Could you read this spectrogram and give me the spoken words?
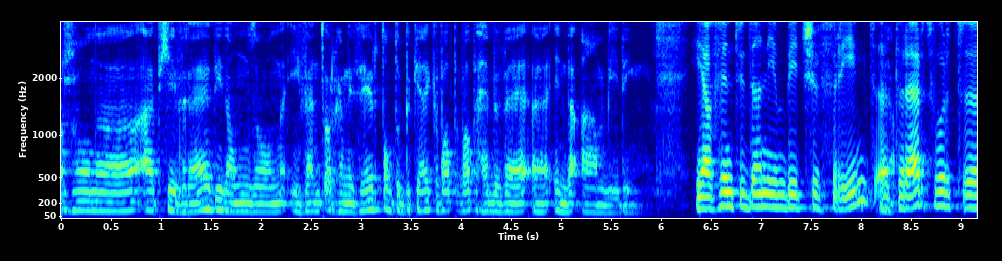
zo'n uh, uitgeverij die dan zo'n event organiseert om te bekijken wat, wat hebben wij uh, in de aanbieding. Ja, vindt u dat niet een beetje vreemd? Uiteraard wordt uh,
